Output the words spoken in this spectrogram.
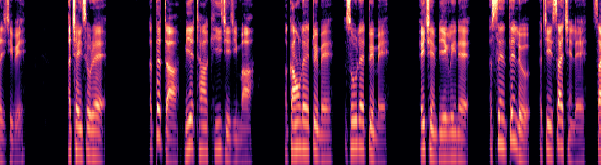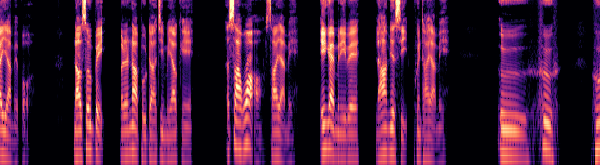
တွေကြီးပဲအချိန်ဆိုတဲ့အသက်တာမြေထားခီးကြီးကြီးမှာအကောင်းလဲတွေ့မယ်အဆိုးလဲတွေ့မယ်အိတ်ချင်ပြေကလေးနဲ့အစင်သင့်လို့အကြည်စိုက်ချင်လဲစိုက်ရမယ်ပေါ့နောက်ဆုံးပိတ်မရဏဗုဒ္ဓကြီးမရောက်ခင် အစာဝအောင်စားရမယ်အင်္ဂိုင်မနေပဲနားမျက်စိဖွင့်ထားရမယ်ဥဟူ ဟူ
